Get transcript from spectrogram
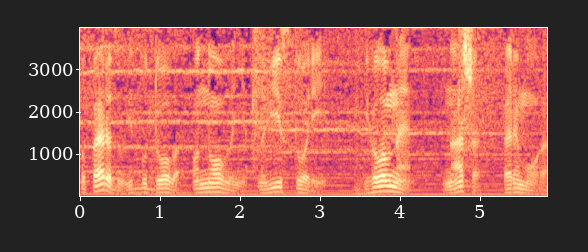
Попереду відбудова, оновлення, нові історії. І головне наша перемога.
